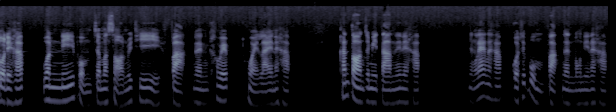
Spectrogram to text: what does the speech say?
สวัสดีครับ วันนี้ผมจะมาสอนวิธีฝากเงินเข้าเว็บหวยไลท์นะครับ ขั้นตอนจะมีตามนี้เลยครับ อย่างแรกนะครับ กดที่ปุ่มฝากเงินตรงนี้นะครับ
